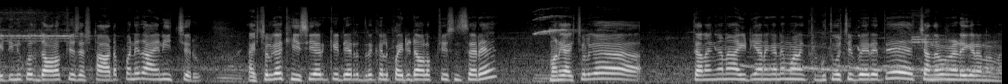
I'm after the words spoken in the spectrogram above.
ఐటీని కొద్దిగా డెవలప్ చేశారు. స్టార్టప్ అనేది ఆయన ఇచ్చారు. యాక్చువల్గా కేసీఆర్ కేటీఆర్ ఇద్దరు కలిపి ఐటీ డెవలప్ చేసిన సరే మనకి యాక్చువల్గా తెలంగాణ ఐటీ అనగానే మనకి గుర్తుకొచ్చే పేరు అయితే చంద్రబాబు నాయుడు గారు అన్న?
